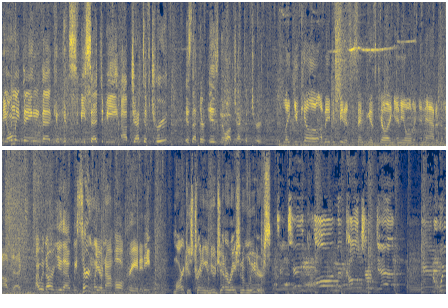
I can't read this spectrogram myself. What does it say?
The only thing that can be said to be objective truth is that there is no objective truth. Like you kill a baby fetus, the same thing as killing any old inanimate object. I would argue that we certainly are not all created equal. Mark is training a new generation of leaders. To take on the culture of death and win.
